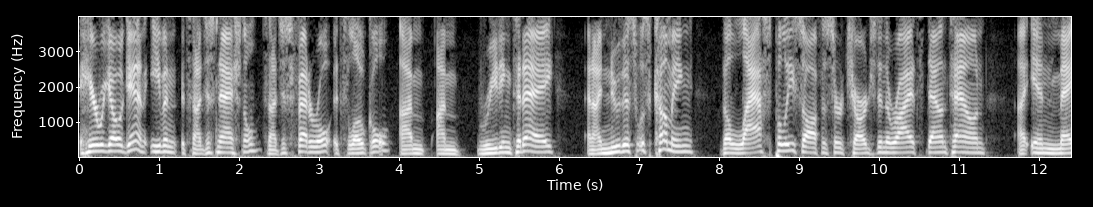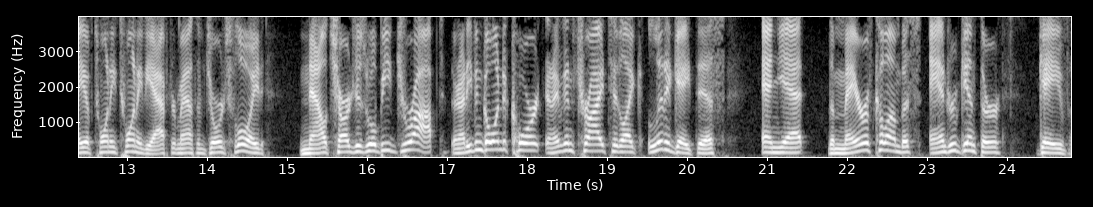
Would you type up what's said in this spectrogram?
here we go again. Even it's not just national, it's not just federal, it's local. I'm I'm reading today, and I knew this was coming. The last police officer charged in the riots downtown uh, in May of 2020, the aftermath of George Floyd. Now charges will be dropped. They're not even going to court. Not even going to try to like litigate this, and yet the mayor of Columbus, Andrew Ginther, gave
